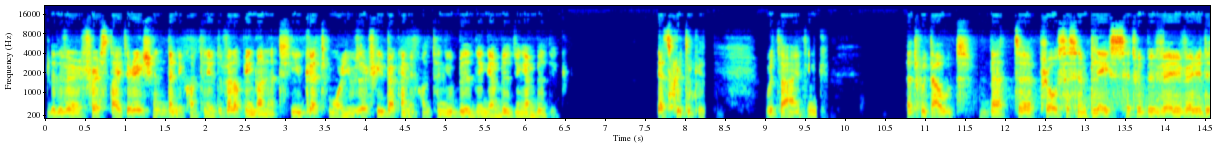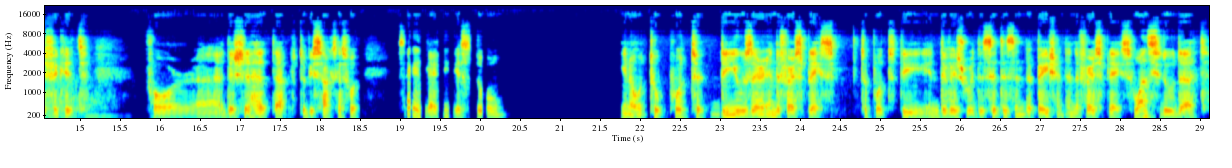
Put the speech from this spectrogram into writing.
Deliver first iteration, then you continue developing on it, you get more user feedback, and you continue building and building and building. That's critical. With I think that without that uh, process in place, it will be very, very difficult for uh, digital health app to be successful. Secondly, I think is to you know to put the user in the first place, to put the individual, the citizen, the patient in the first place. Once you do that,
